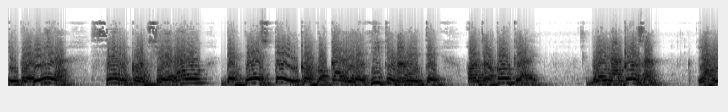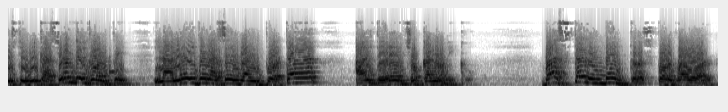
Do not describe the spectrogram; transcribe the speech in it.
y podría ser considerado depuesto y convocar legítimamente otro cónclave. Buena cosa, la justificación del golpe, la ley de la selva importada al derecho canónico. Basta de inventos, por favor,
